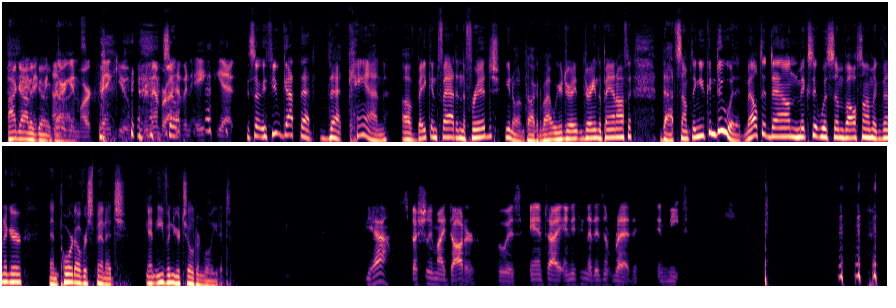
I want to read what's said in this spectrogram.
I gotta Make go, me hungry again, Mark. Thank you. Remember, So- I haven't ate yet. So if you've got that that can of bacon fat in the fridge. You know what I'm talking about. Where you drain, drain the pan off. That's something you can do with it. Melt it down, mix it with some balsamic vinegar, and pour it over spinach. And even your children will eat it. Yeah, especially my daughter, who is anti anything that isn't red in meat.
